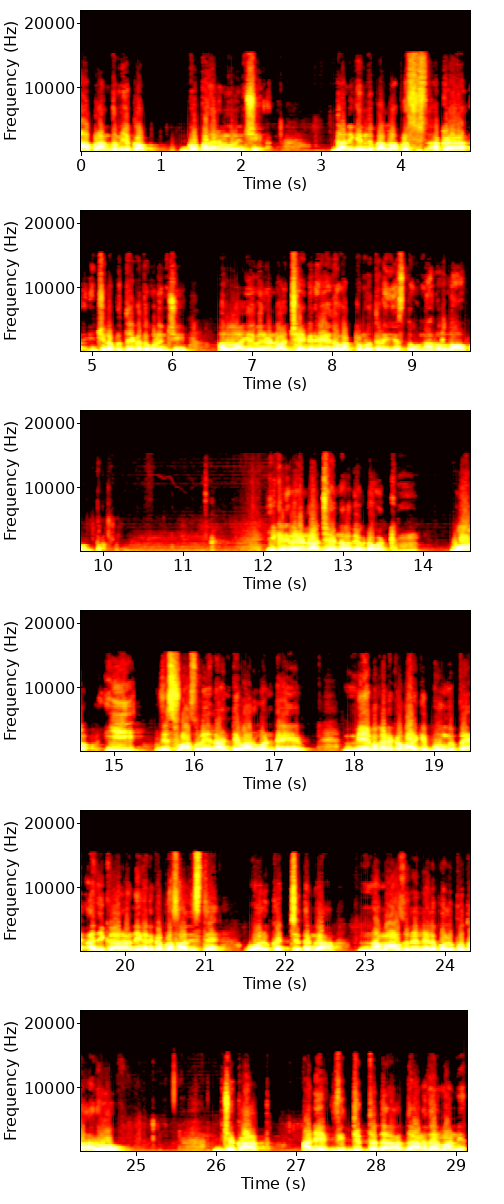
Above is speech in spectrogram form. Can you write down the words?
ఆ ప్రాంతం యొక్క గొప్పదనం గురించి దానికి ఎందుకు అల్లా ప్రశస్తి అక్కడ ఇచ్చిన ప్రత్యేకత గురించి అల్లా ఇరవై రెండో అధ్యాయం ఇరవై ఐదో వాక్యంలో తెలియజేస్తూ ఉన్నారు. అల్లాహ్ అక్బర్. ఇక ఇరవై రెండో అధ్యాయం నలభై ఒకటో వాక్యం. ఓ ఈ విశ్వాసులు ఎలాంటి వారు అంటే మేము గనక వారికి భూమిపై అధికారాన్ని గనక ప్రసాదిస్తే వారు ఖచ్చితంగా నమాజుని నెలకొల్పుతారు. జకాత్ అనే విద్యుక్త దాన ధర్మాన్ని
